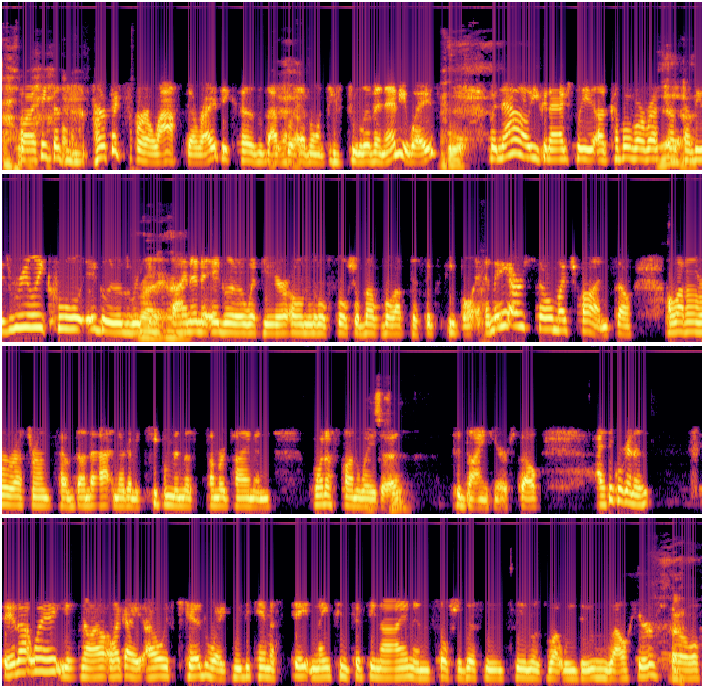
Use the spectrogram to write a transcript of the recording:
Oh, so I think this is perfect for Alaska, right? Because that's yeah. what everyone thinks to live in anyways. Cool. But now you can actually, a couple of our restaurants yeah. have these really cool igloos where you right, can right. dine in an igloo with your own little social bubble up to six people. And they are so much fun. So a lot of our restaurants have done that and they're going to keep them in the summertime. And what a fun way that's to, cool. to dine here. So I think we're going to stay that way. You know, like I, I always kid, like we became a state in 1959 and social distancing was what we do well here. So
